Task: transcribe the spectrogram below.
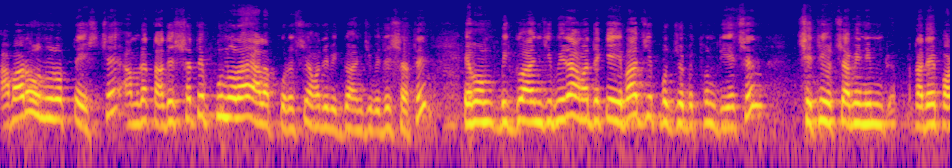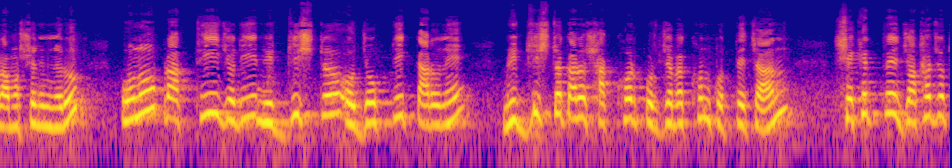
আবারও অনুরোধটা এসছে, আমরা তাদের সাথে পুনরায় আলাপ করেছি, আমাদের বিজ্ঞ আইনজীবীদের সাথে এবং বিজ্ঞ আইনজীবীরা আমাদেরকে এবার যে পর্যবেক্ষণ দিয়েছেন, সেটি হচ্ছে আমি নিম্ন- তাদের পরামর্শ নিম্নরূপ কোনো প্রার্থী যদি নির্দিষ্ট ও যৌক্তিক কারণে নির্দিষ্ট কারও স্বাক্ষর পর্যবেক্ষণ করতে চান, সেক্ষেত্রে যথাযথ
